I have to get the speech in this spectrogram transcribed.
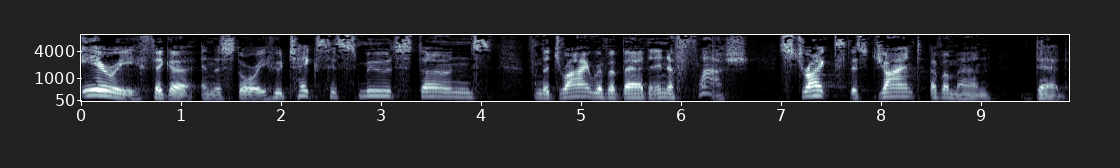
eerie figure in the story who takes his smooth stones from the dry riverbed and in a flash strikes this giant of a man dead.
